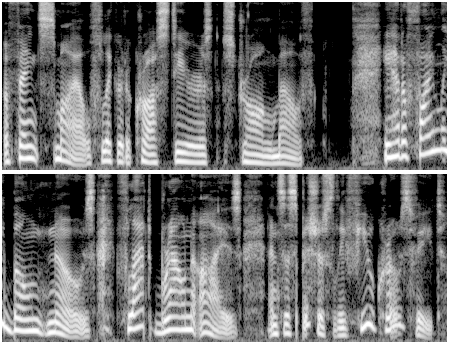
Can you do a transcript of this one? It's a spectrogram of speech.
A faint smile flickered across Steere's strong mouth. He had a finely boned nose, flat brown eyes, and suspiciously few crow's feet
